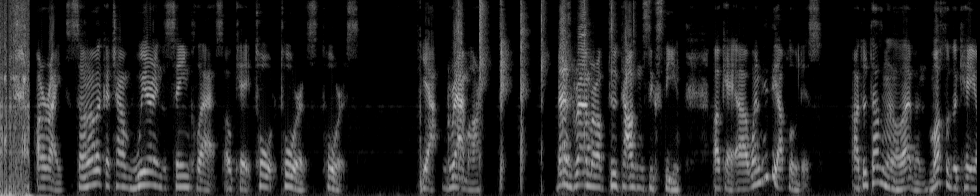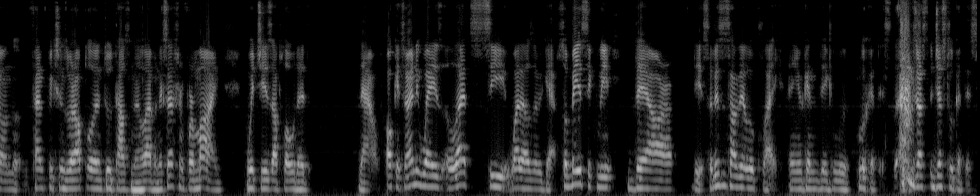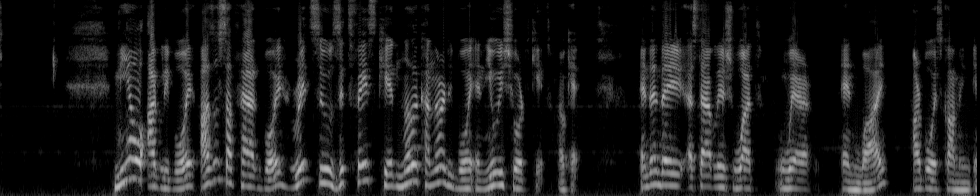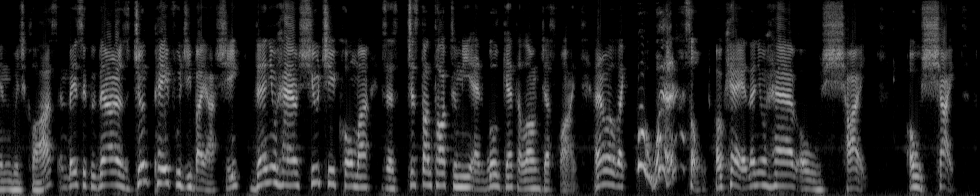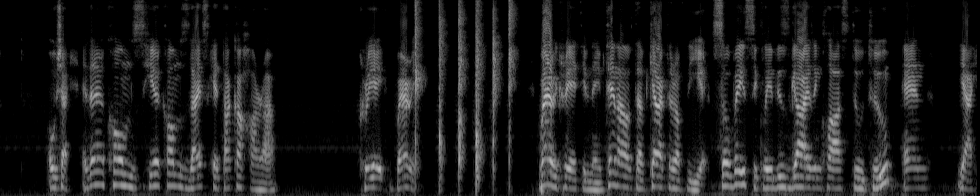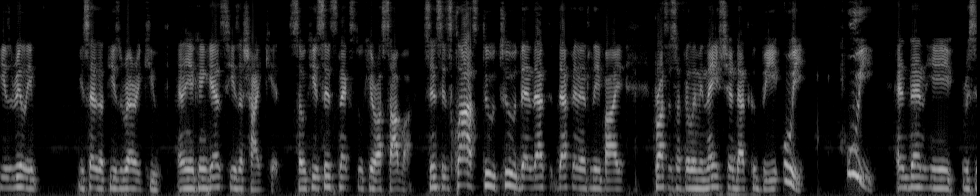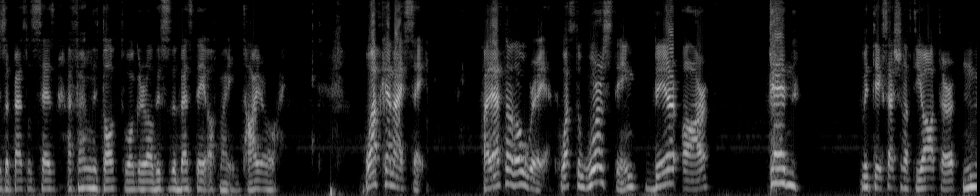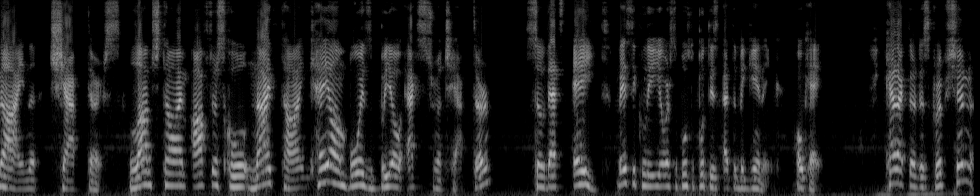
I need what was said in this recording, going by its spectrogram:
Alright, so Nodoka-chan, we're in the same class. Okay, Tor Taurus, Taurus. Yeah, grammar. Best grammar of 2016. Okay, uh, when did they upload this? Uh, 2011. Most of the K-On! fanfictions were uploaded in 2011, exception for mine, which is uploaded now. Okay, so anyways, let's see what else we get. So basically, they are this. So this is how they look like, and you can take a look, look at this. just, just look at this. Mio Ugly Boy, Azusa Fat Boy, Ritsu Zit Face Kid, Nodoka Nerdy Boy, and Yui Short Kid. Okay. And then they establish what, where, and why our boys coming in which class. And basically there's Junpei Fujibayashi. Then you have Shuchi Koma. He says just don't talk to me and we'll get along just fine. And I was like whoa what an asshole. Okay and then you have oh shite oh shite oh shite and then comes here comes Daisuke Takahara create very very creative name. 10 out of 10 character of the year. So basically this guy is in class 2-2 and yeah he's really he says that he's very cute and you can guess he's a shy kid. So he sits next to Hirasawa. Since it's class 2-2 then that definitely by process of elimination that could be Ui. Ui! And then he receives a pencil and says, I finally talked to a girl. This is the best day of my entire life. What can I say? But that's not over yet. What's the worst thing? There are 10 with the exception of the author, 9 chapters. Lunchtime, after school, nighttime, K-On! Boys Bio Extra chapter. So that's 8. Basically, you were supposed to put this at the beginning. Okay. Character description.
